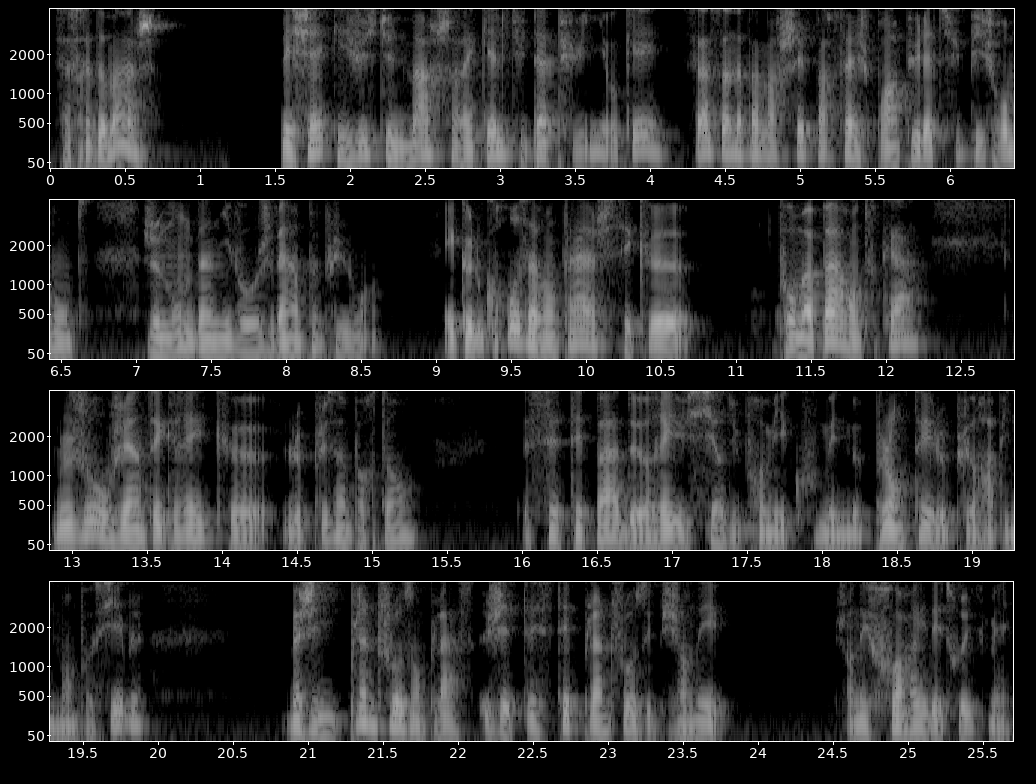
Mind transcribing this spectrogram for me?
Ça serait dommage. L'échec est juste une marche sur laquelle tu t'appuies. Ok, ça, ça n'a pas marché, parfait, je prends appui là-dessus, puis je remonte. Je monte d'un niveau, je vais un peu plus loin. Et que le gros avantage, c'est que, pour ma part en tout cas, le jour où j'ai intégré que le plus important, c'était pas de réussir du premier coup, mais de me planter le plus rapidement possible, bah, j'ai mis plein de choses en place. J'ai testé plein de choses, et puis j'en ai, j'en ai foiré des trucs, mais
